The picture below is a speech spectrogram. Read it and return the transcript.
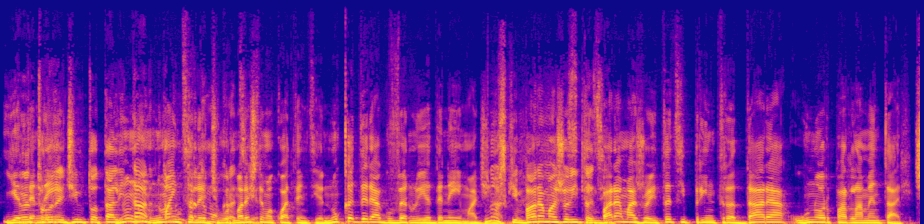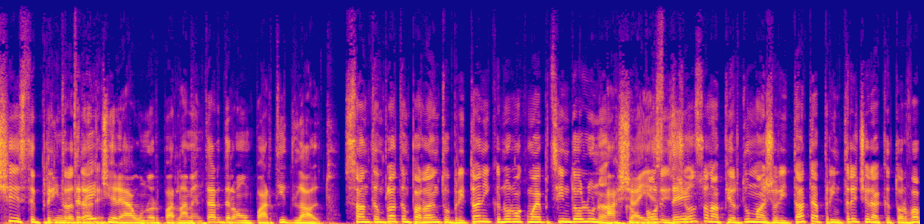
e într-un ne... regim totalitar. Nu, nu, nu mai înțelegi, urmărește-mă cu atenție. Nu căderea guvernului e de neimaginat. Nu, schimbarea majorității. Schimbarea majorității prin trădarea unor parlamentari. Ce este prin, prin trădare? trecerea unor parlamentari de la un partid la altul. S-a întâmplat în Parlamentul Britanic în urmă cu mai puțin de o lună. Așa când este. Boris Johnson a pierdut majoritatea prin trecerea câtorva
